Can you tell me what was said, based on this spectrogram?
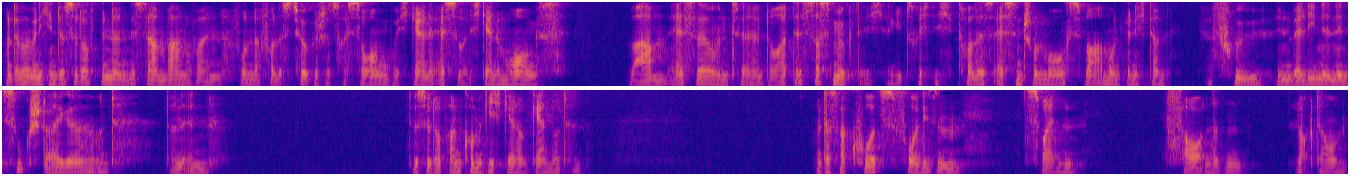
Und immer wenn ich in Düsseldorf bin, dann ist da am Bahnhof ein wundervolles türkisches Restaurant, wo ich gerne esse, weil ich gerne morgens warm esse und äh, dort ist das möglich. Da gibt's richtig tolles Essen schon morgens warm und wenn ich dann früh in Berlin in den Zug steige und dann in Düsseldorf ankomme, gehe ich gern, gern dorthin. Und das war kurz vor diesem zweiten verordneten Lockdown.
